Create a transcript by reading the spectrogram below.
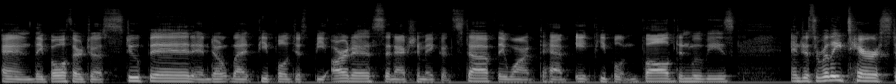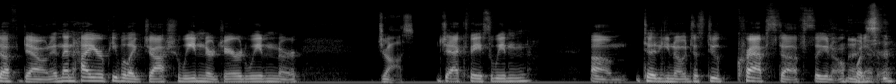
and they both are just stupid and don't let people just be artists and actually make good stuff. They want to have eight people involved in movies and just really tear stuff down and then hire people like Josh Whedon or Jared Whedon or Joss. Jack Face Whedon um to you know just do crap stuff so you know Nice. whatever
